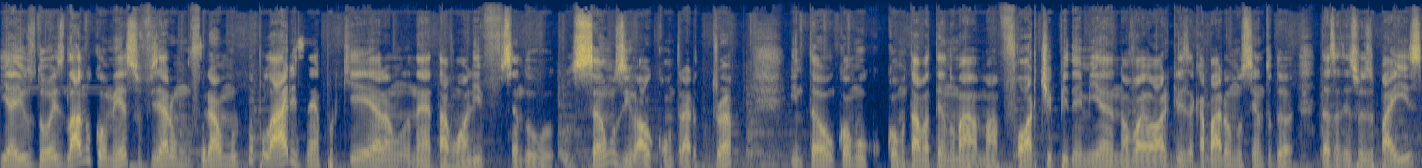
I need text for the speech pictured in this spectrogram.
e aí os dois lá no começo fizeram, ficaram muito populares, né, porque eram, né, estavam ali sendo os sãos ao contrário do Trump. Então, como como tava tendo uma, uma forte epidemia em Nova York, eles acabaram no centro do, das atenções do país,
